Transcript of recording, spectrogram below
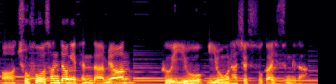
어, 추후 선정이 된다면 그 이후 이용을 하실 수가 있습니다.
